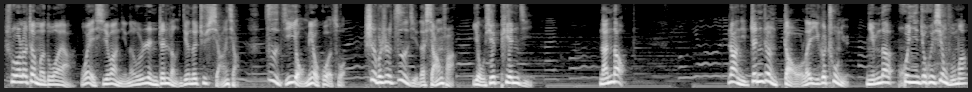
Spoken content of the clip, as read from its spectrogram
说了这么多呀，我也希望你能够认真冷静的去想想，自己有没有过错，是不是自己的想法有些偏激？难道让你真正找了一个处女，你们的婚姻就会幸福吗？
